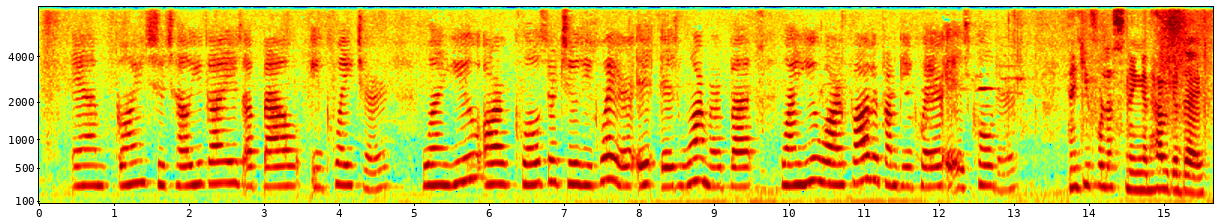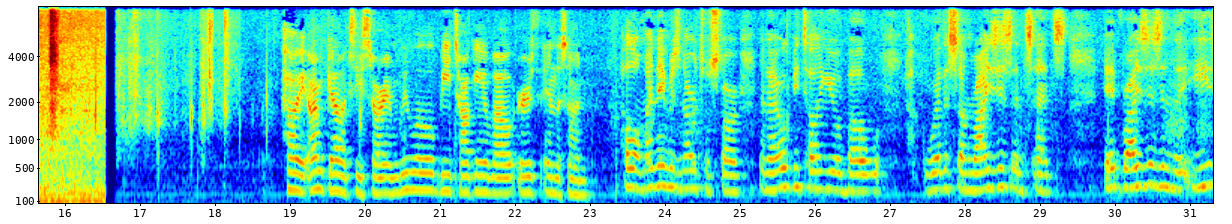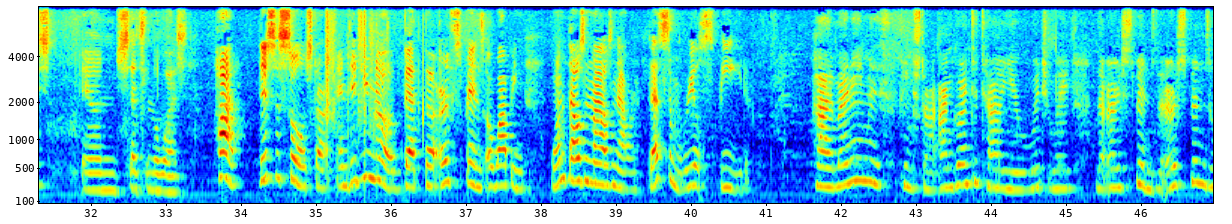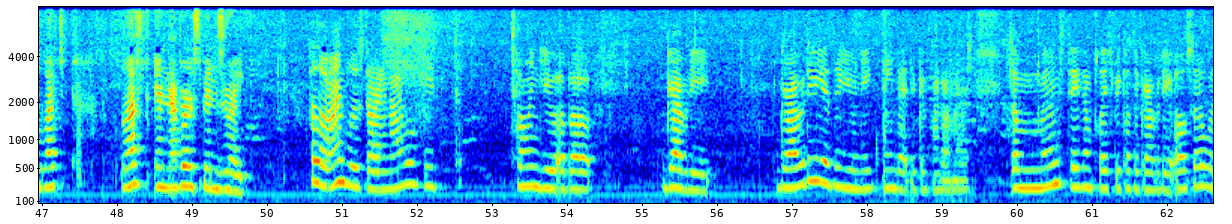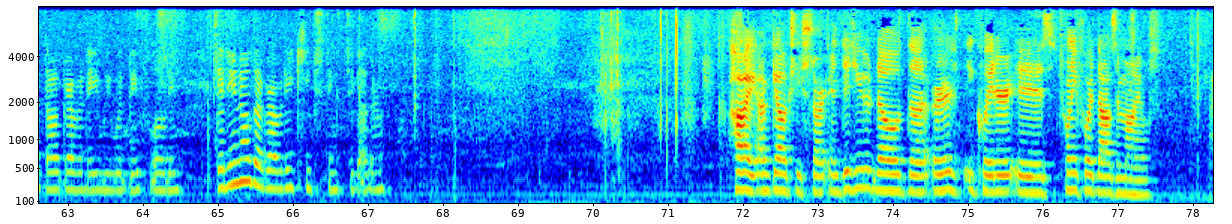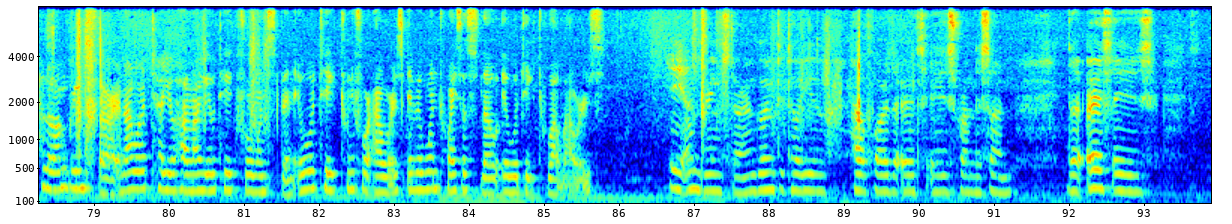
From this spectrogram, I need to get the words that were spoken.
am going to tell you guys about equator. When you are closer to the equator, it is warmer, but when you are farther from the equator, it is colder. Thank you for listening and have a good day. Hi, I'm Galaxy Star, and we will be talking about Earth and the Sun. Hello, my name is Naruto Star, and I will be telling you about where the sun rises and sets. It rises in the east and sets in the west. Hi, this is Solar Star, and did you know that the Earth spins a whopping 1,000 miles an hour? That's some real speed. Hi, my name is Pink Star. I'm going to tell you which way the Earth spins. The Earth spins left, left, and never spins right. Hello, I'm Blue Star, and I will be t- telling you about gravity. Gravity is a unique thing that you can find on Earth. The moon stays in place because of gravity. Also, without gravity, we would be floating. Did you know that gravity keeps things together? Hi, I'm Galaxy Star, and did you know the Earth equator is 24,000 miles? Hello, I'm Green Star, and I will tell you how long it will take for one spin. It will take 24 hours. If it went twice as slow, it would take 12 hours. Hey, I'm Dreamstar. I'm going to tell you how far the Earth is from the Sun. The Earth is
